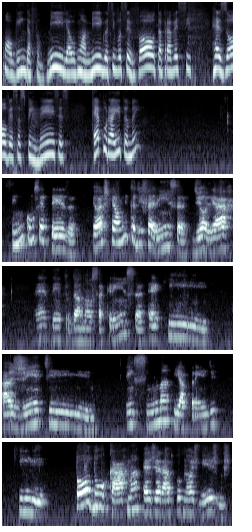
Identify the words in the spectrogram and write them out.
com alguém da família, algum amigo, assim, você volta para ver se resolve essas pendências. É por aí também? Sim, com certeza. Eu acho que a única diferença de olhar né, dentro da nossa crença é que a gente ensina e aprende que todo o karma é gerado por nós mesmos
